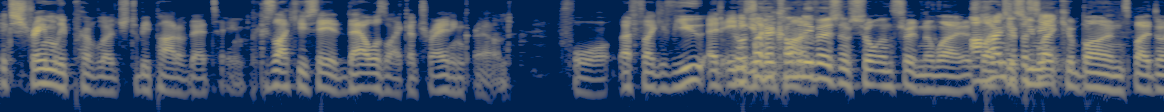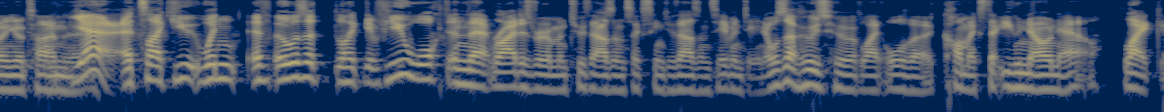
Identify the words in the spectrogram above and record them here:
extremely privileged to be part of that team because, like you said, that was like a training ground for. I feel like if you at any It was like a comedy time- version of Shortland Street in a way. It's like just you make your bones by doing your time there. Yeah, it's like you when if it was a like if you walked in that writers room in 2016, 2017, it was a who's who of like all the comics that you know now, like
